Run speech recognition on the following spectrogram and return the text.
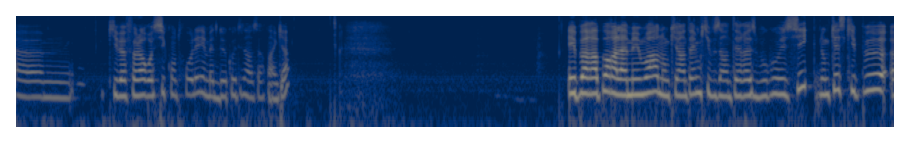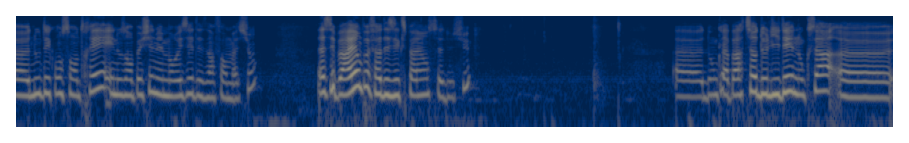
euh, qu'il va falloir aussi contrôler et mettre de côté dans certains cas. Et par rapport à la mémoire, donc il y a un thème qui vous intéresse beaucoup aussi. Donc qu'est-ce qui peut nous déconcentrer et nous empêcher de mémoriser des informations? Là c'est pareil, on peut faire des expériences là-dessus. Donc à partir de l'idée, donc ça,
